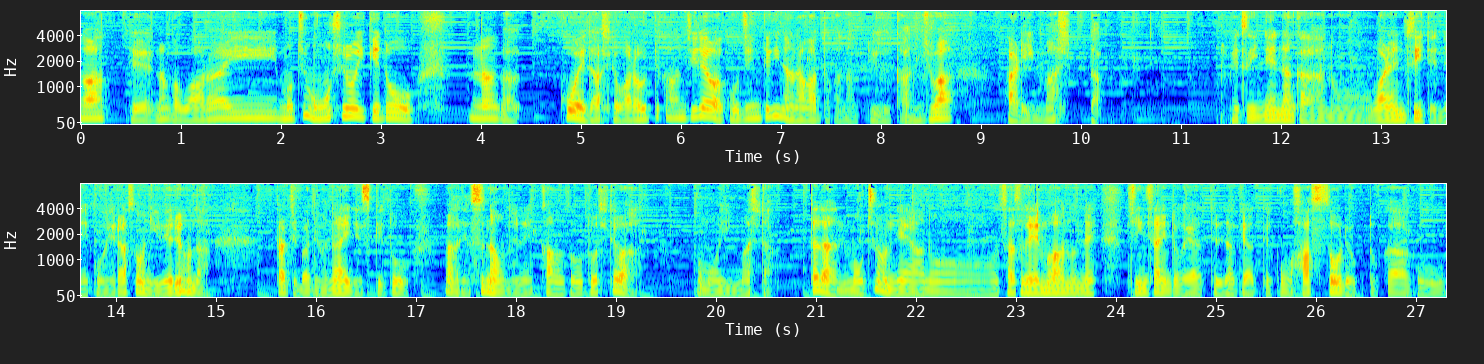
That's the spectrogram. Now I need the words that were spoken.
があって、なんか笑い、もちろん面白いけど、なんか、声出して笑うって感じでは個人的にはなかったかなっていう感じはありました。別にね、なんか、あの、お笑いについてね、こう、偉そうに言えるような立場ではないですけど、まあ、素直なね、感想としては思いました。ただ、もちろんね、あのさすが M1 のね、審査員とかやってるだけあって、こう発想力とか、こう、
